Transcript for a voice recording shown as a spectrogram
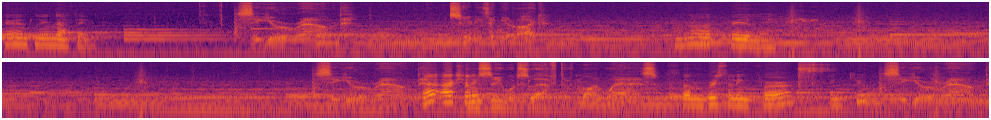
Apparently nothing. See you around. See anything you like? Not really. See you around. Yeah, actually, Come see what's left of my wares. some bristling fur. Thank you. See you around.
